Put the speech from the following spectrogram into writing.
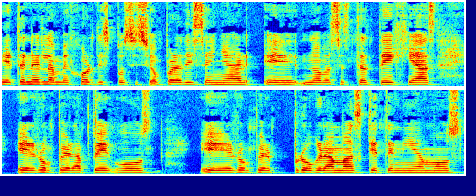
eh, tener la mejor disposición para diseñar eh, nuevas estrategias, eh, romper apegos, romper programas que teníamos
